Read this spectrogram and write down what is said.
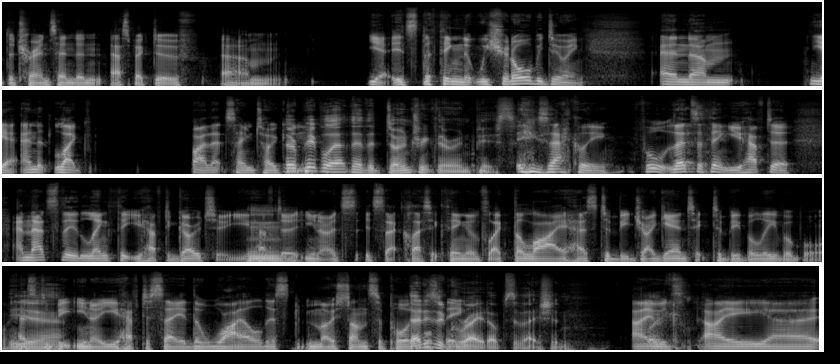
the transcendent aspect of um yeah it's the thing that we should all be doing and um yeah and it, like by that same token There are people out there that don't drink their own piss. Exactly. Full. That's the thing. You have to, and that's the length that you have to go to. You have Mm. to, you know, it's it's that classic thing of like the lie has to be gigantic to be believable. It has Yeah. to be, you know, you have to say the wildest, most unsupportable. That is a thing. great observation. I would. I uh,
